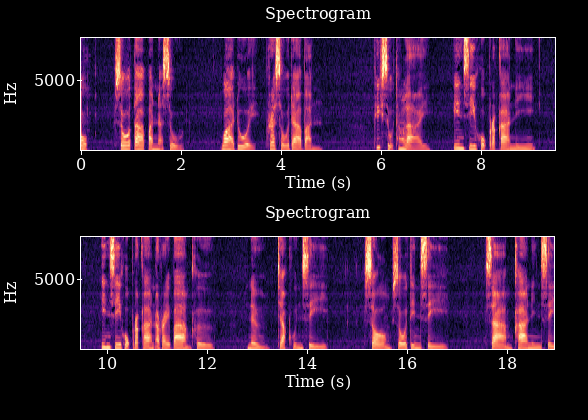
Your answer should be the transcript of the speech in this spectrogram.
6. โสตาปันสูตร ว่าด้วยพระโสดาบัน ภิกษุทั้งหลาย อินทรีหกประการนี้ อินทรีหกประการอะไรบ้างคือ 1. จากขุนสี 2. โสตินสี 3. คานินสี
